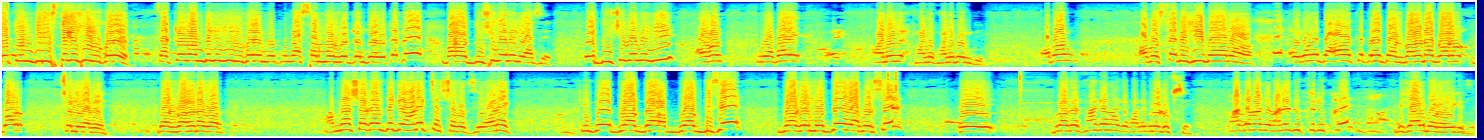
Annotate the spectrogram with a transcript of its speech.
নতুন ব্রিজ থেকে শুরু করে পেট্রোল থেকে শুরু করে নতুন রাস্তার মোড় পর্যন্ত, এটাতে বড় দুশো ফ্যামিলি আছে। এই দুশো ফ্যামিলি এখন পুরোটাই পানি, পানিবন্দি। এবং অবস্থা বেশি ভয়াবহ। এখানে দেখা যাচ্ছে প্রায় দশ বারোটা গড় গড় চলে যাবে। দশ বারোটা গড় আমরা সকাল থেকে অনেক চেষ্টা করছি, অনেক। কিন্তু ব্লক ব্লক দিছে ব্লকের মধ্যে ইয়া পড়ছে, এই ব্লকের ফাঁকে ফাঁকে পানিগুলো ঢুকছে। ফাঁকে মাঝে পানি ঢুকতে ঢুকতে বিশাল বড় হয়ে গেছে।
